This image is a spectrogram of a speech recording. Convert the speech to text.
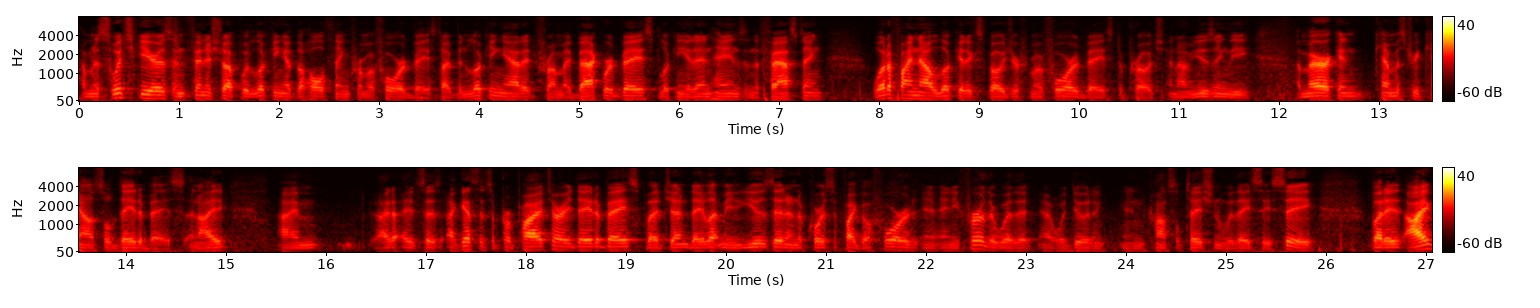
I'm going to switch gears and finish up with looking at the whole thing from a forward based. I've been looking at it from a backward based, looking at NHANES and the fasting. What if I now look at exposure from a forward based approach and I'm using the American Chemistry Council database? And I, I'm, I, it says, I guess it's a proprietary database, but they let me use it. And of course, if I go forward any further with it, I would do it in, in consultation with ACC. But it, I,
